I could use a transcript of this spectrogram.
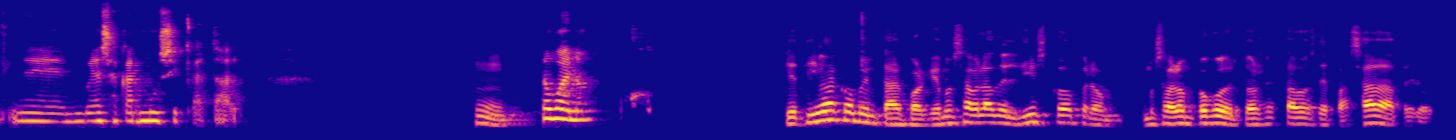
eh, voy a sacar música, tal. Mm. Pero bueno, Que te iba a comentar, porque hemos hablado del disco, pero hemos hablado un poco de todos los estados de pasada, pero,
